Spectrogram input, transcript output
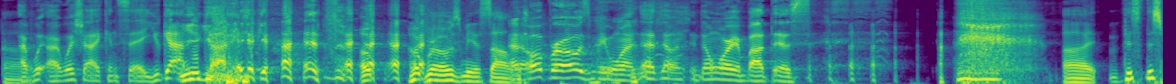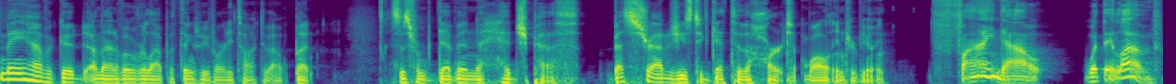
Uh, I, w- I wish I can say you got it. You got it. you got it. Oprah owes me a solid. Oprah owes me one. Don't don't worry about this. Uh, this this may have a good amount of overlap with things we've already talked about, but this is from Devin Hedgepeth. Best strategies to get to the heart while interviewing. Find out what they love.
